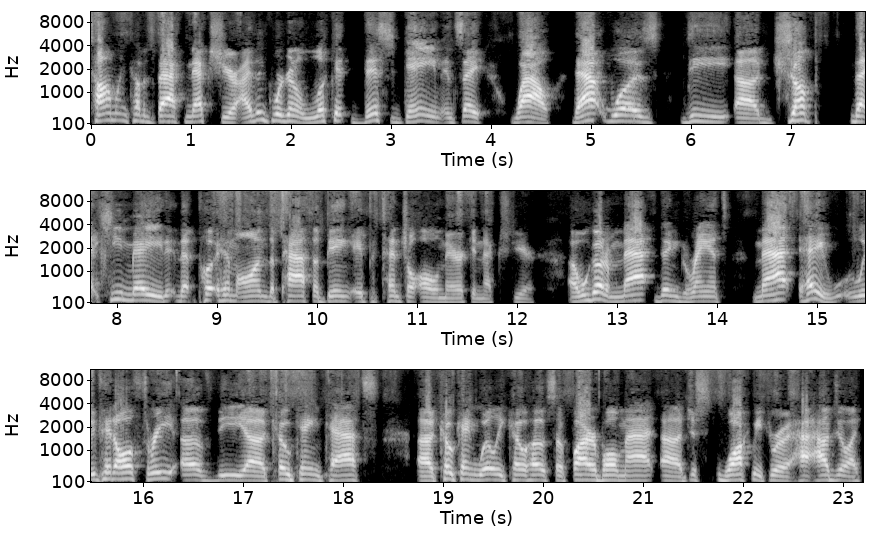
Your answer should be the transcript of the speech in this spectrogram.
Tomlin comes back next year, I think we're going to look at this game and say, "Wow, that was the uh, jump that he made that put him on the path of being a potential All American next year. Uh, we'll go to Matt, then Grant. Matt, hey, we've hit all three of the uh, Cocaine Cats, uh, Cocaine Willie co host. So, Fireball Matt, uh, just walk me through it. How, how'd you like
